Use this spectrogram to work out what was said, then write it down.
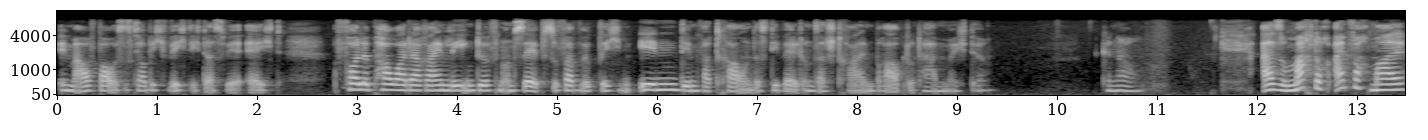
im Aufbau ist es, glaube ich, wichtig, dass wir echt volle Power da reinlegen dürfen, uns selbst zu verwirklichen, in dem Vertrauen, dass die Welt unser Strahlen braucht und haben möchte. Genau. Also mach doch einfach mal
